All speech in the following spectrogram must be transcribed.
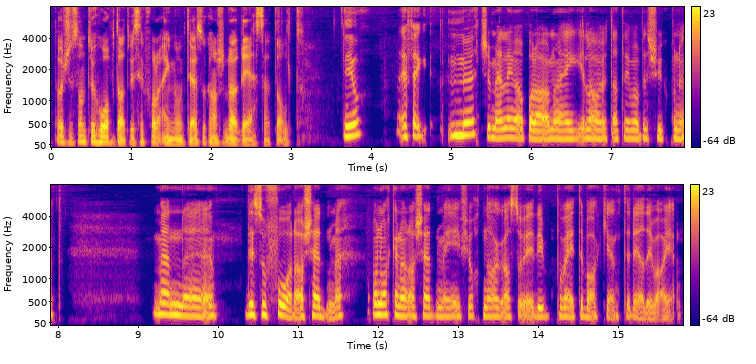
Det var ikke sånn at du håpte at hvis jeg får det en gang til, så kanskje det resetter alt? Jo, jeg fikk mye meldinger på det når jeg la ut at jeg var blitt syk på nytt. Men eh, det er så få det har skjedd med, og noen har det skjedd med i 14 dager, så er de på vei tilbake igjen til der de var igjen.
